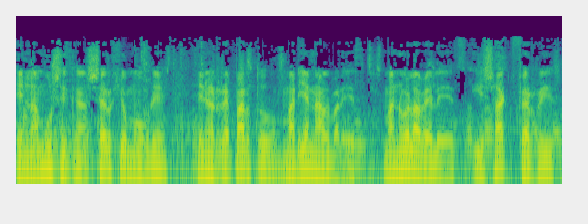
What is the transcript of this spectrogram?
En la música Sergio Moure, en el reparto Mariana Álvarez, Manuela Vélez, Isaac Ferris,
